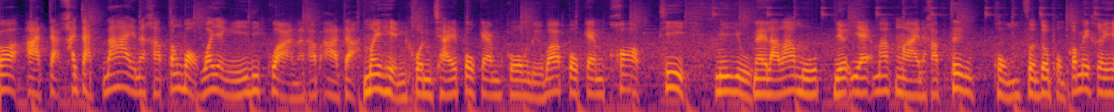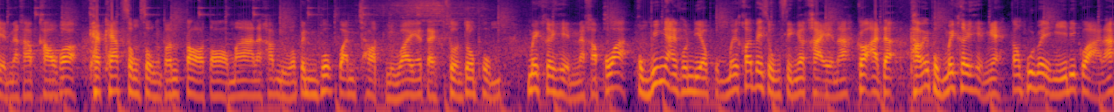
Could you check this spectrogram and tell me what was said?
ก็อาจจะขจัดได้นะครับ ต้องบอกว่าอย่างนี้ดีกว่านะครับ อาจจะไม่เห็นคนใช้โปรแกรมโกง หรือว่าโปรแกรมครอบที่มีอยู่ใน Lala Move เยอะแยะมากมายนะครับ ซึ่งผมส่วนตัวผมก็ไม่เคยเห็นนะครับ เขาก็แคปๆส่งๆตอนต่อต่อมานะครับ หรือว่าเป็นพวกวันช็อตหรือว่าอย่างเงี้ย แต่ส่วนตัวผมไม่เคยเห็นนะครับ เพราะว่าผมวิ่งงานคนเดียวผมไม่ค่อยไปสูงสิงกับใครนะ ก็อาจจะทำให้ผมไม่เคยเห็นไง ต้องพูดว่าอย่างนี้ดีกว่านะ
